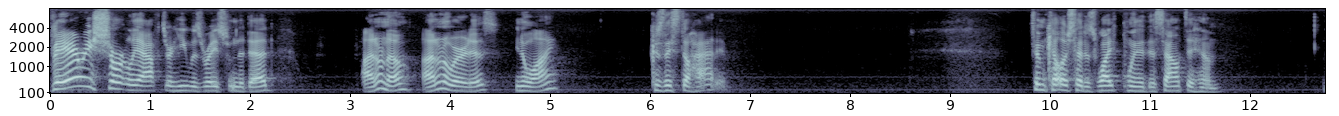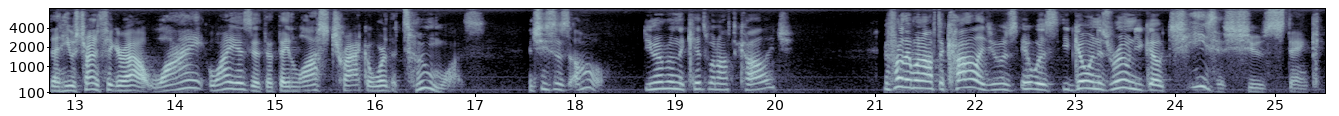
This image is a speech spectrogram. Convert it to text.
very shortly after he was raised from the dead, I don't know. I don't know where it is. You know why? Because they still had him. Tim Keller said his wife pointed this out to him that he was trying to figure out why, why is it that they lost track of where the tomb was? And she says, Oh, do you remember when the kids went off to college? Before they went off to college, it was, it was you'd go in his room, you'd go, Jesus, shoes stink.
